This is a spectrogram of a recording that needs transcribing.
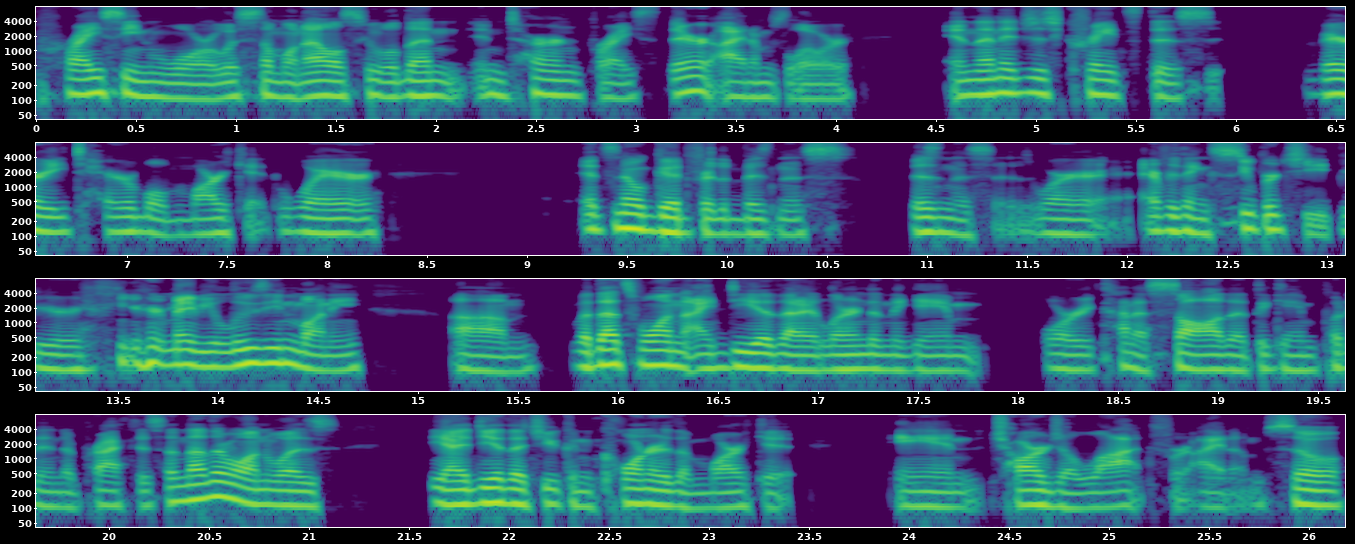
pricing war with someone else who will then in turn price their items lower. And then it just creates this very terrible market where it's no good for the business businesses where everything's super cheap. You're you're maybe losing money um, but that's one idea that I learned in the game or kind of saw that the game put into practice. Another one was the idea that you can corner the market and charge a lot for items. So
